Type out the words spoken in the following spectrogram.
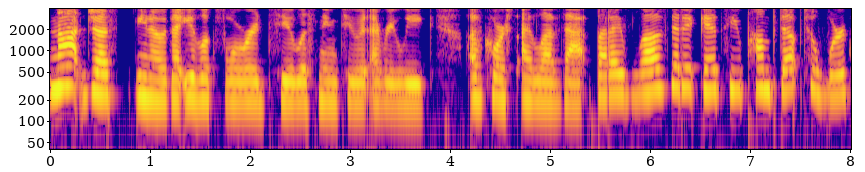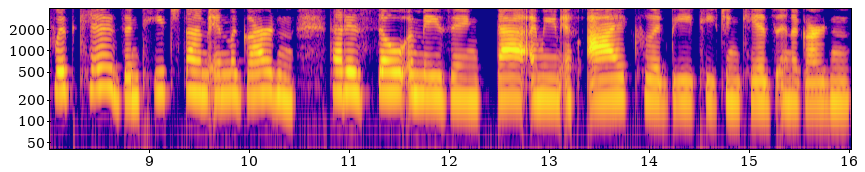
Not just, you know, that you look forward to listening to it every week. Of course, I love that, but I love that it gets you pumped up to work with kids and teach them in the garden. That is so amazing. That I mean, if I could be teaching kids in a garden,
